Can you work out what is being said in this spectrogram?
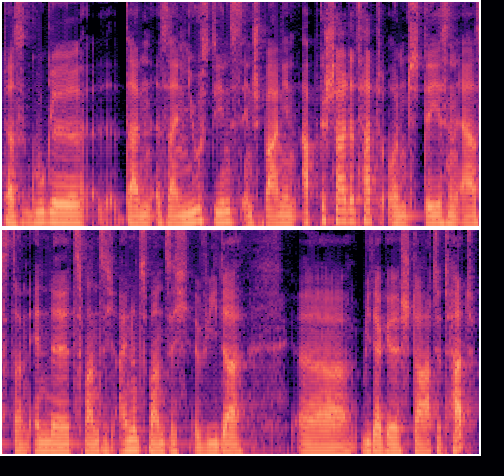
dass Google dann seinen Newsdienst in Spanien abgeschaltet hat und diesen erst dann Ende 2021 wieder, äh, wieder gestartet hat.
